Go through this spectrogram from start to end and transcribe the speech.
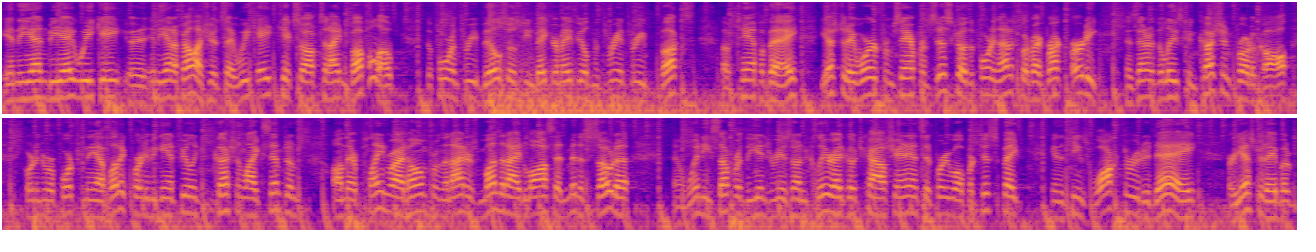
in the NBA. Week eight, uh, in the NFL, I should say, Week eight kicks off tonight in Buffalo. The four and three Bills hosting Baker Mayfield and the three and three Bucks of Tampa Bay. Yesterday, word from San Francisco: the 49ers quarterback Brock Purdy has entered the league's concussion protocol. According to a report from the Athletic, Purdy began feeling concussion-like symptoms on their plane ride home from the Niners' Monday night loss at Minnesota. And when he suffered the injury is unclear. Head coach Kyle Shanahan said Purdy will participate in the team's walkthrough today or yesterday, but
